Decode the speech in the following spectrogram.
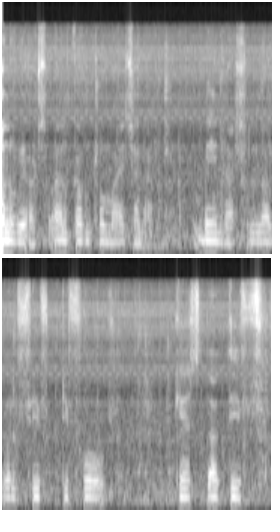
hello viewers welcome to my channel. Ben Russell level 54 catch the thief.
